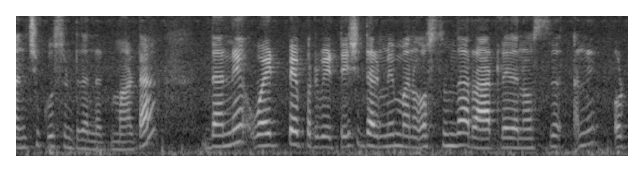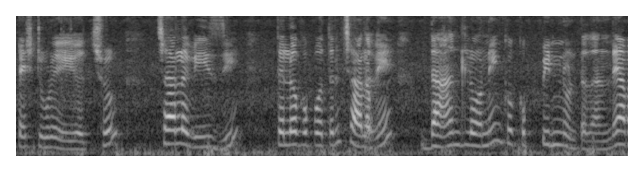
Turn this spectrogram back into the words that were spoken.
మంచి కూర్చుంటుంది అన్నమాట. దాన్ని వైట్ పేపర్ పెట్టేసి దాని మీద మనం వస్తుందా రావట్లేదని వస్తుంది అని ఒక టెస్ట్ కూడా వేయచ్చు చాలా ఈజీ. తెలియకపోతేనే చాలా దాంట్లోనే ఇంకొక పిన్ ఉంటుందండి. ఆ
